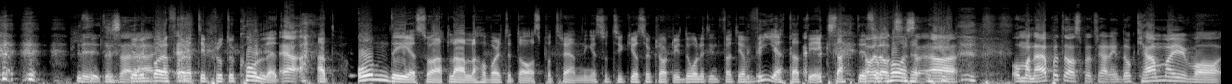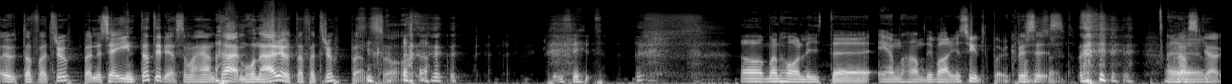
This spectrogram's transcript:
lite så här, jag vill bara föra till protokollet ja. att om det är så att Lalla har varit ett as på träningen så tycker jag såklart det är dåligt, inte för att jag vet att det är exakt det som har så, ja, Om man är på ett as på träning, då kan man ju vara utanför truppen. Nu säger jag inte att det är det som har hänt här, men hon är utanför truppen, så... Precis. Ja, man har lite en hand i varje syltburk. Precis. Raskar. Eh,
